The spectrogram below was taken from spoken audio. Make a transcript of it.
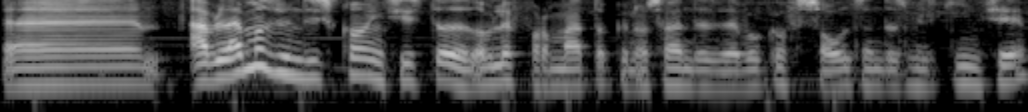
eh, hablamos de un disco, insisto, de doble formato que no saben desde Book of Souls en 2015.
